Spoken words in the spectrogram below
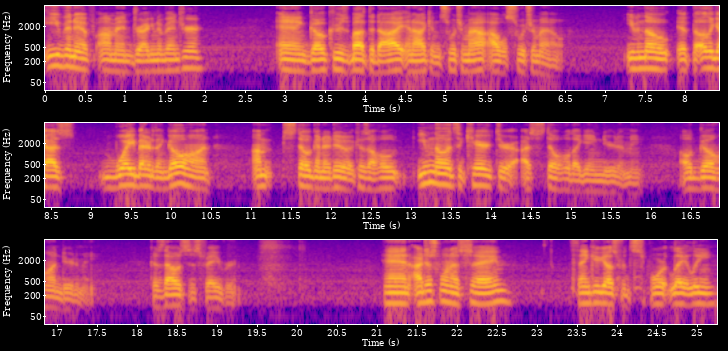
even if I'm in Dragon Adventure and Goku's about to die and I can switch him out, I will switch him out. Even though if the other guy's way better than Gohan, I'm still gonna do it because I hold. Even though it's a character, I still hold that game dear to me. I'll go on dear to me because that was his favorite. And I just want to say thank you guys for the support lately,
